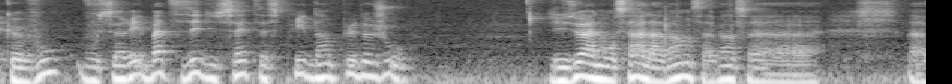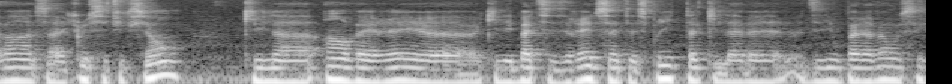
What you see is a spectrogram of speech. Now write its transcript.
que vous, vous serez baptisés du Saint-Esprit dans peu de jours. Jésus annonça à l'avance, avant sa, crucifixion, qu'il enverrait, euh, qu'il les baptiserait du Saint-Esprit, tel qu'il l'avait dit auparavant aussi.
